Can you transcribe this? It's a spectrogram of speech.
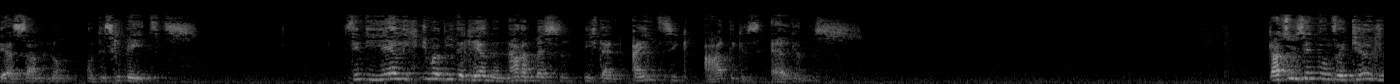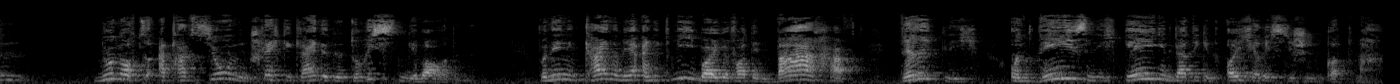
der Sammlung und des Gebetes. Sind die jährlich immer wiederkehrenden Narrenmessen nicht ein einzigartiges Ärgernis? Dazu sind unsere Kirchen nur noch zu Attraktionen schlecht gekleidete Touristen geworden, von denen keiner mehr eine Kniebeuge vor dem wahrhaft, wirklich und wesentlich gegenwärtigen eucharistischen Gott macht.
